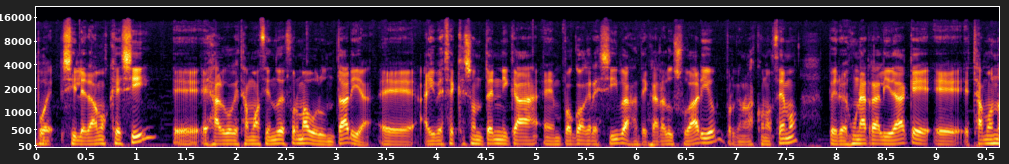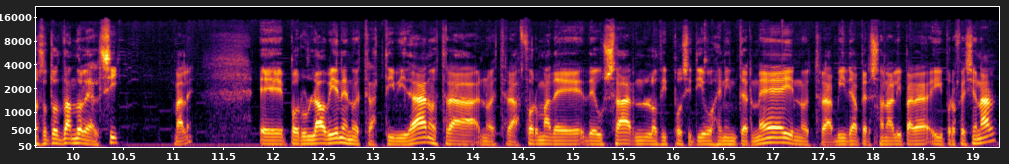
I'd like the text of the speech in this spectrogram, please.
Pues si le damos que sí, eh, es algo que estamos haciendo de forma voluntaria. hay veces que son técnicas un poco agresivas de cara al usuario, porque no las conocemos, pero es una realidad que estamos nosotros dándole al sí, ¿vale? Eh, por un lado viene nuestra actividad, nuestra, nuestra forma de, usar los dispositivos en Internet y en nuestra vida personal y, profesional,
